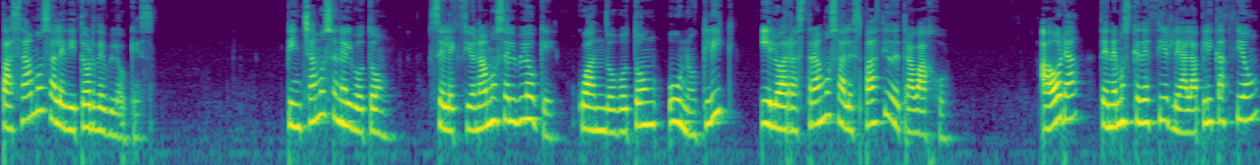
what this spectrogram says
Pasamos al editor de bloques. Pinchamos en el botón, seleccionamos el bloque cuando botón 1 clic y lo arrastramos al espacio de trabajo. Ahora tenemos que decirle a la aplicación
